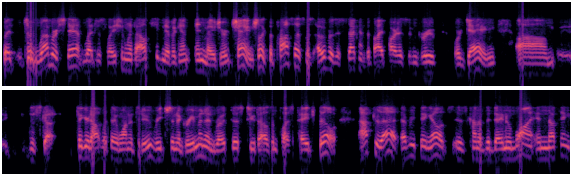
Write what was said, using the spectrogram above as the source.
But to rubber stamp legislation without significant and major change. Look, the process was over the second the bipartisan group or gang um, discussed figured out what they wanted to do, reached an agreement, and wrote this 2,000 plus page bill. After that, everything else is kind of the denouement, and nothing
